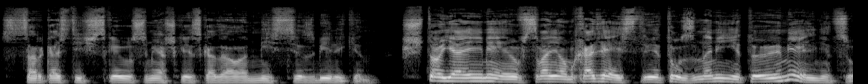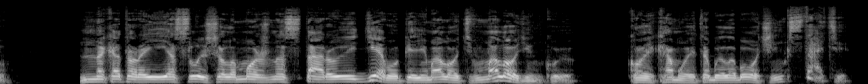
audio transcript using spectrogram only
с саркастической усмешкой сказала миссис Билликин, что я имею в своем хозяйстве ту знаменитую мельницу. на которой, я слышала, можно старую деву перемолоть в молоденькую. Кое-кому это было бы очень кстати.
